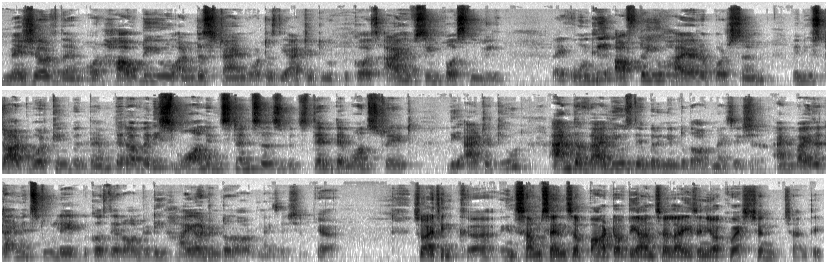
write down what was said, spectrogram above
measure them or how do you understand what is the attitude? Because i have seen personally right only after you hire a person when you start working with them there are very small instances which then demonstrate the attitude and the values they bring into the organization. Yeah. And by the time it's too late because they're already hired into the organization. Yeah. So I think, uh, in some sense, a part of the answer lies in your question, Shanti.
